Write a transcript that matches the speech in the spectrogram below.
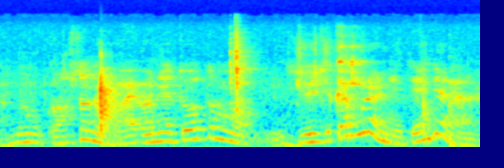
あのお母さんの場合は寝とうとも10時間ぐらい寝てんじゃない？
